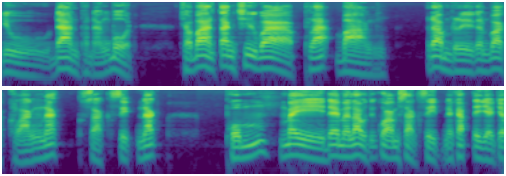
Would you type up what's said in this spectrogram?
อยู่ด้านผนังโบสถ์ชาวบ้านตั้งชื่อว่าพระบาง ร่ำลือกันว่าขลังนัก ศักดิ์สิทธิ์นัก ผมไม่ได้มาเล่าถึงความศักดิ์สิทธิ์นะครับ แต่อยากจะ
